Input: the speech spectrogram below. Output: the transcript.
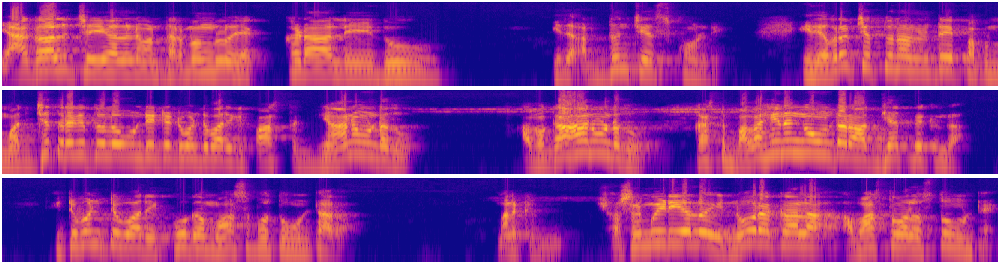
యాగాలు చేయాలని మన ధర్మంలో ఎక్కడా లేదు. ఇది అర్థం చేసుకోండి. ఇది ఎవరికి చెప్తున్నానంటే పాపం మధ్యతరగతిలో ఉండేటటువంటి వారికి కాస్త జ్ఞానం ఉండదు అవగాహన ఉండదు కాస్త బలహీనంగా ఉంటారు ఆధ్యాత్మికంగా. ఇటువంటి వారు ఎక్కువగా మోసపోతూ ఉంటారు. మనకి సోషల్ మీడియాలో ఎన్నో రకాల అవాస్తవాలు వస్తూ ఉంటాయి.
